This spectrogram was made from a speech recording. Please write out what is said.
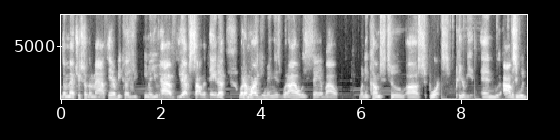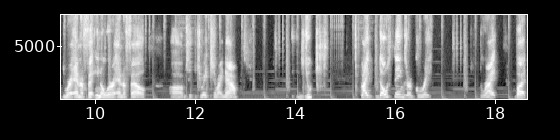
the metrics or the math here because you you know you have you have solid data. What I'm arguing is what I always say about when it comes to uh, sports, period. And obviously we're NFL, you know, we're an NFL um, situation right now. You like those things are great, right? But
